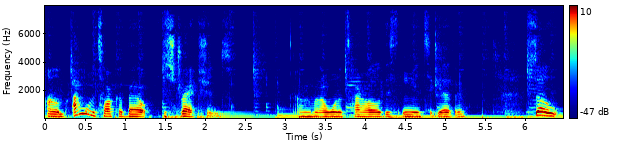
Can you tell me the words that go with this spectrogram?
Um, I want to talk about distractions, um, and I want to tie all this in together. So,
